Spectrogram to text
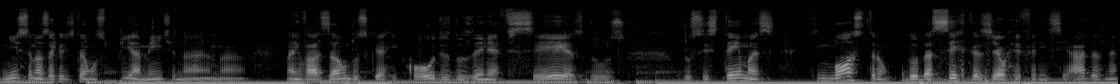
Nisso, nós acreditamos piamente na, na na invasão dos QR Codes, dos NFCs, dos, dos sistemas que mostram do, das cercas georreferenciadas, né?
